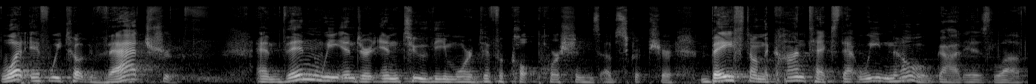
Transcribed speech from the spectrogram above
What if we took that truth and then we entered into the more difficult portions of Scripture based on the context that we know God is love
